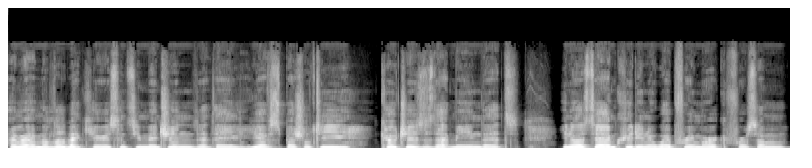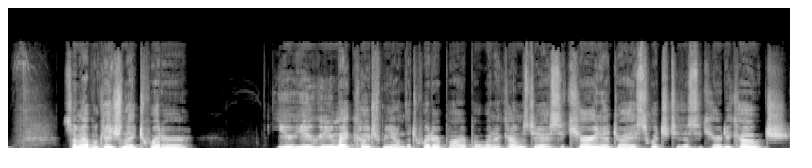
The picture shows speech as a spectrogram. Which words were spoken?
I'm, I'm a little bit curious since you mentioned that they you have specialty coaches. Does that mean that you know, let's say I'm creating a web framework for some some application like Twitter. You you you might coach me on the Twitter part, but when it comes to securing it, do I switch to the security coach?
